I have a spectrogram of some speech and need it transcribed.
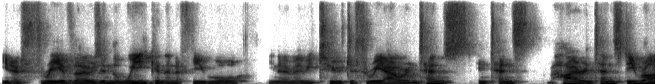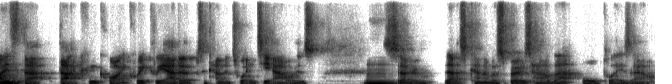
you know three of those in the week, and then a few more, you know, maybe two to three hour intense, intense, higher intensity rides, that that can quite quickly add up to kind of 20 hours. Mm-hmm. So that's kind of, I suppose, how that all plays out.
